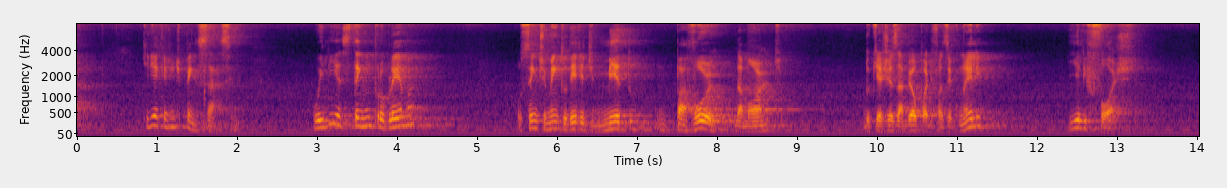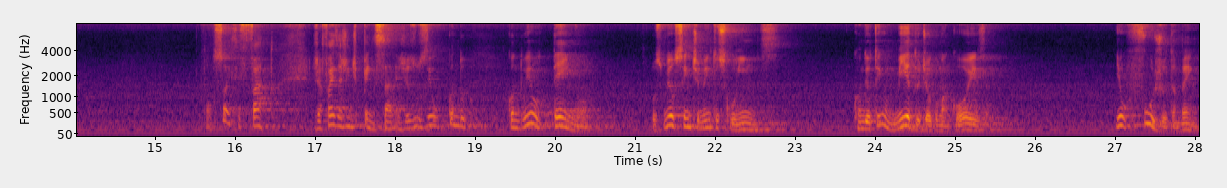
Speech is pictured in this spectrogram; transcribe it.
queria que a gente pensasse. O Elias tem um problema, o sentimento dele é de medo, um pavor da morte, do que a Jezabel pode fazer com ele, e ele foge. Então, só esse fato já faz a gente pensar, né? Jesus, eu quando, quando eu tenho os meus sentimentos ruins, quando eu tenho medo de alguma coisa, eu fujo também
